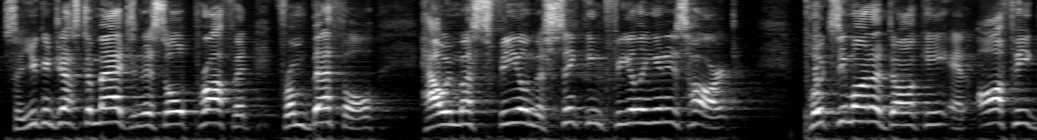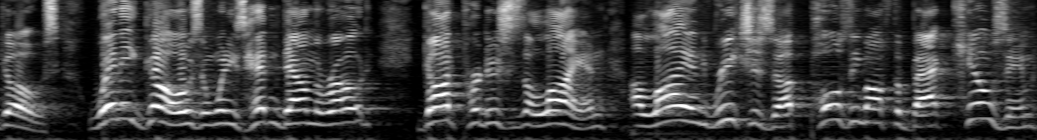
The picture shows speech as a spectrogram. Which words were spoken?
So you can just imagine this old prophet from Bethel, how he must feel and the sinking feeling in his heart puts him on a donkey, and off he goes. When he goes and when he's heading down the road, God produces a lion. A lion reaches up, pulls him off the back, kills him,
